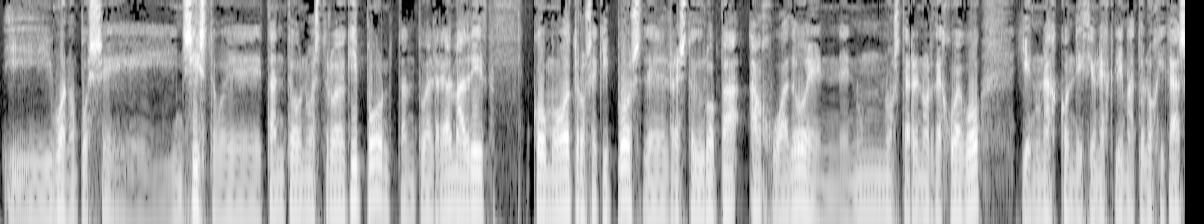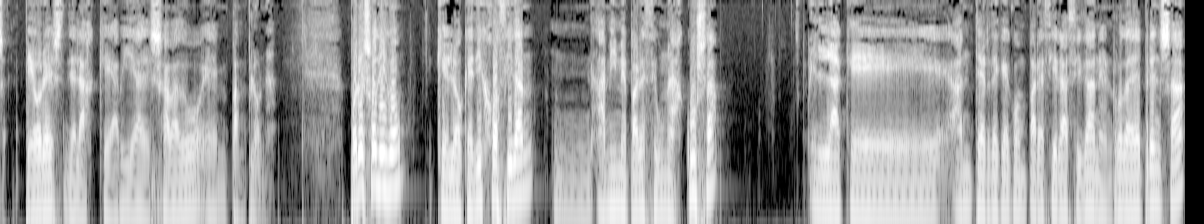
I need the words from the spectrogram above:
Y bueno, pues eh, insisto, eh, tanto nuestro equipo, tanto el Real Madrid como otros equipos del resto de Europa han jugado en, unos terrenos de juego y en unas condiciones climatológicas peores de las que había el sábado en Pamplona. Por eso digo que lo que dijo Zidane mm, a mí me parece una excusa en la que antes de que compareciera Zidane en rueda de prensa,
